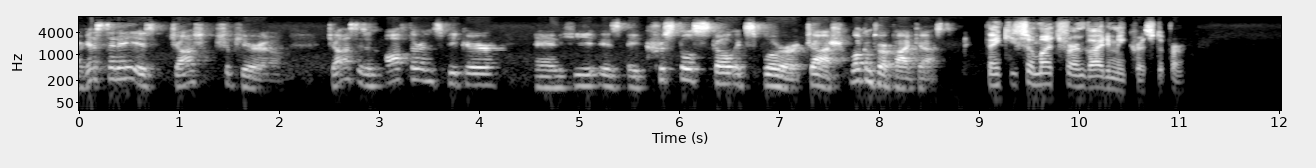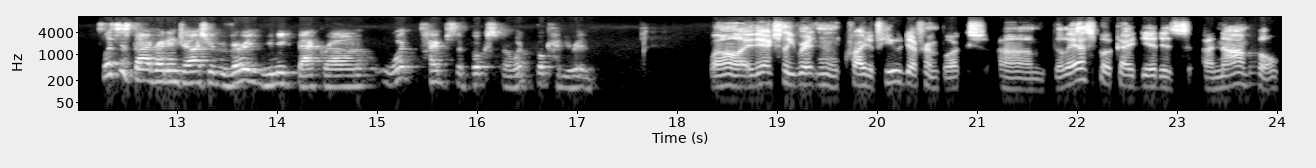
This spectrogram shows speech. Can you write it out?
Our guest today is Josh Shapiro. Josh is an author and speaker, and he is a crystal skull explorer. Josh, welcome to our podcast. Thank you so much for inviting me, Christopher. So let's just dive right in, Josh. You have a very unique background. What types of books or what book have you written? Well, I've actually written quite a few different books. Um, the last book I did is a novel,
